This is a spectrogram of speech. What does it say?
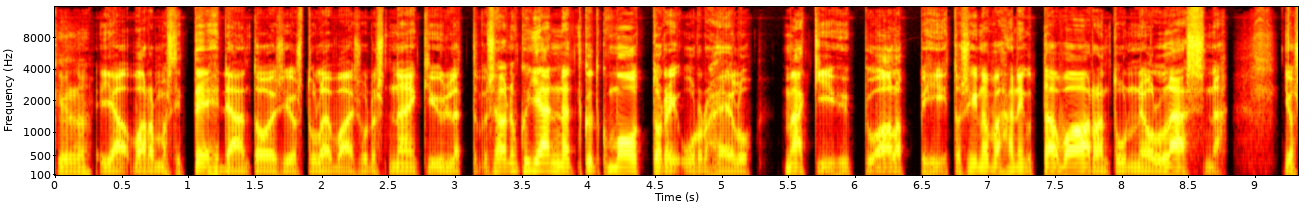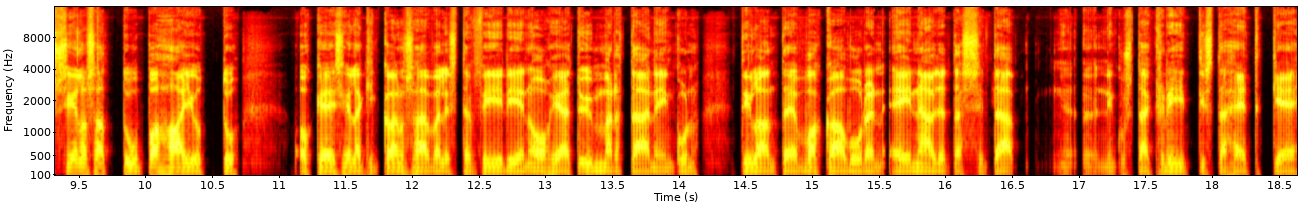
Kyllä. Ja varmasti tehdään toisin, jos tulevaisuudessa näinkin yllättävä. Se on niin kuin jännä, että kun moottoriurheilu, mäkihyppy, alppihiihto, siinä on vähän niin kuin tämä vaaran tunne on läsnä. Jos siellä sattuu paha juttu, okei, sielläkin kansainvälisten fiidien ohjaajat ymmärtää niin kuin tilanteen vakavuuden, ei näytetä sitä, niin kuin sitä kriittistä hetkeä,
